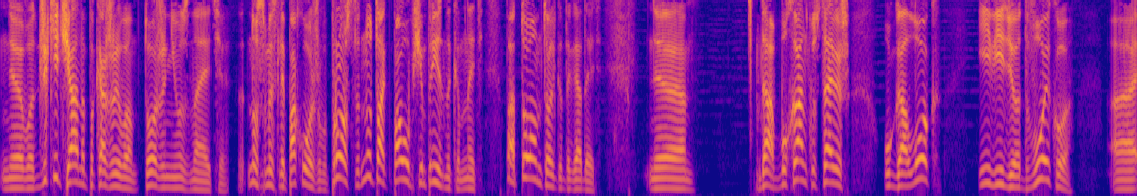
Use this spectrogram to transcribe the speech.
Э, вот, Джеки Чана покажи вам, тоже не узнаете. Ну, в смысле, похожего. Просто, ну, так, по общим признакам, знаете. Потом только догадать. Э, да, в буханку ставишь уголок и видео двойку, э,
